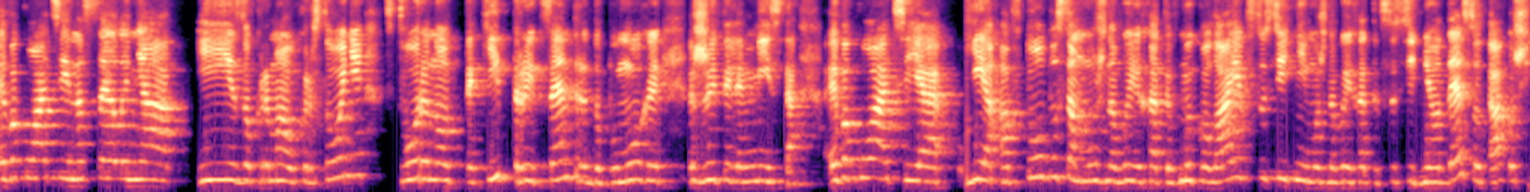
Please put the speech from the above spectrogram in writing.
евакуації населення. І, зокрема, у Херсоні створено такі три центри допомоги жителям міста. Евакуація є автобусом. Можна виїхати в Миколаїв сусідній, можна виїхати в сусідню Одесу. Також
